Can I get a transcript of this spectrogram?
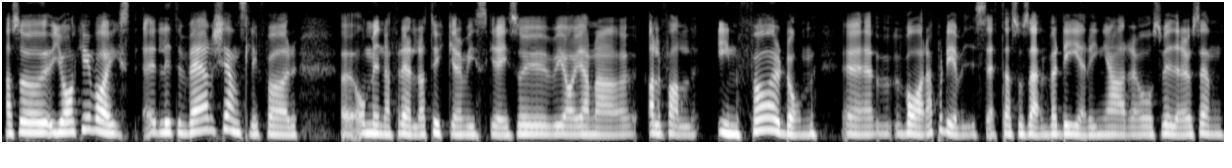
Alltså jag kan ju vara lite väl känslig för eh, om mina föräldrar tycker en viss grej så vill jag gärna, i alla fall inför dem, eh, vara på det viset. Alltså så här, värderingar och så vidare. Och sen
